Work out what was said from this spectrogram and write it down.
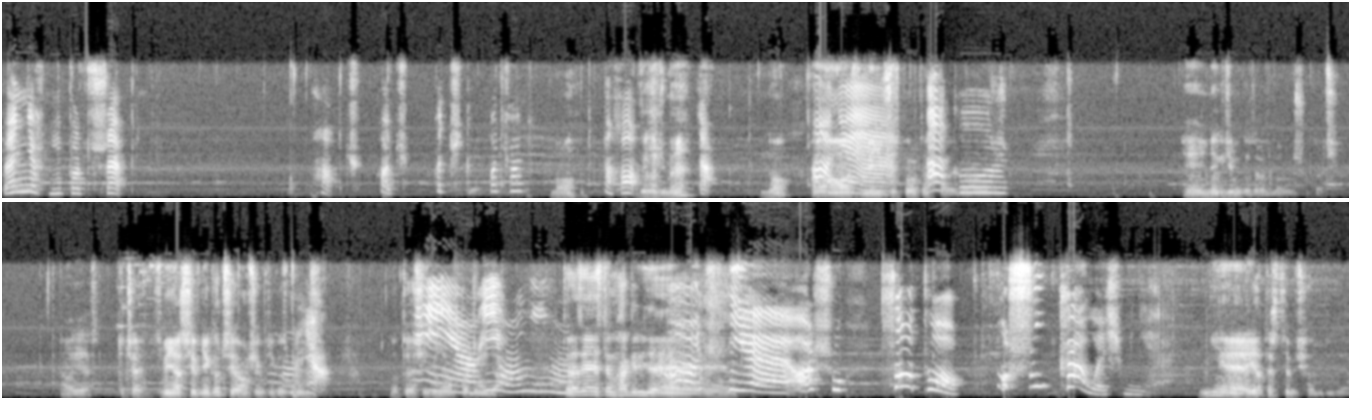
Będziesz mi potrzebny. Chodź, chodź, chodź tu, chodź, chodź. No, No chodź. wychodzimy? Tak. No. O, nie. zmienił się z powrotem A kur... E, No gdzie my go teraz mamy szukać? O, jest. To czy zmieniasz się w niego, czy ja mam się w niego zmienić? Nie, No to ja się zmieniam w nie, Hagrida. nie, nie. Teraz ja jestem Hagridem. Nie, oszu... Co to? Oszukałeś mnie. Nie, ja też chcę być Hagridem.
